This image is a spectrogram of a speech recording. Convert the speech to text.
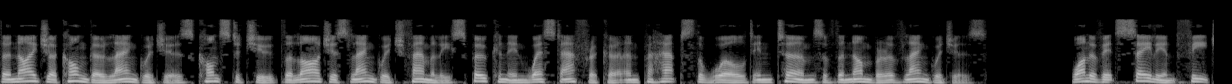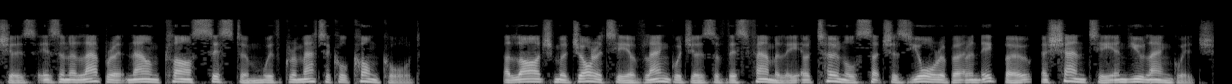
The Niger-Congo languages constitute the largest language family spoken in West Africa and perhaps the world in terms of the number of languages. One of its salient features is an elaborate noun class system with grammatical concord. A large majority of languages of this family are tonal such as Yoruba and Igbo, Ashanti and Ewe language.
